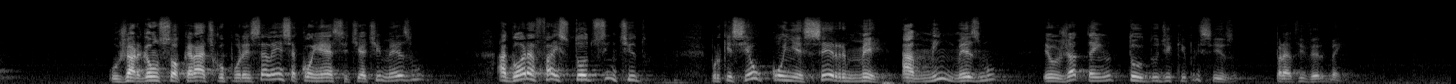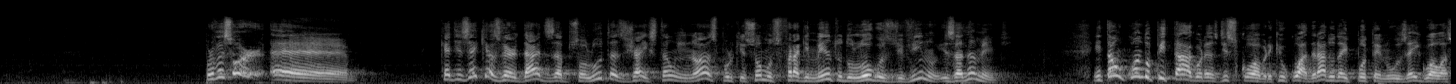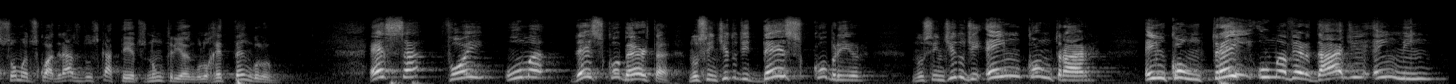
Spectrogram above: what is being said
o jargão socrático por excelência, conhece-te a ti mesmo, agora faz todo sentido. Porque se eu conhecer-me a mim mesmo, eu já tenho tudo de que preciso para viver bem. Professor, é, quer dizer que as verdades absolutas já estão em nós porque somos fragmento do Logos divino? Exatamente. Então, quando Pitágoras descobre que o quadrado da hipotenusa é igual à soma dos quadrados dos catetos num triângulo retângulo, essa foi uma descoberta, no sentido de descobrir, no sentido de encontrar. Encontrei uma verdade em mim.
